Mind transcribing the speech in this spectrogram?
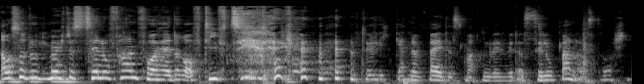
Außer du möchtest Zellophan vorher drauf tiefziehen, dann können wir natürlich gerne beides machen, wenn wir das Zellophan austauschen.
